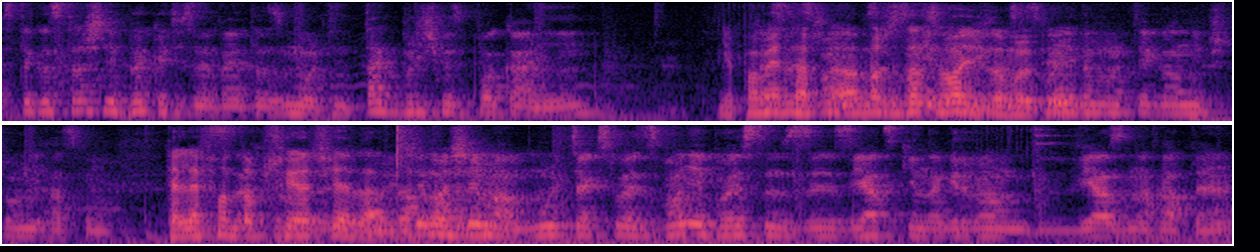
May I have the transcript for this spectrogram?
Ja z tego strasznie bekę ci pamiętam z Multin, tak byliśmy spłakani. Nie pamiętasz, Zadzwonię- a może zadzwonić do Zadzwonię do Multi. Multiego, on mi przypomni hasło. Telefon do przyjaciela. no. Siema, siema, Mulciak, słuchaj, dzwonię, bo jestem z, z Jackiem, nagrywam wjazd na chatę.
